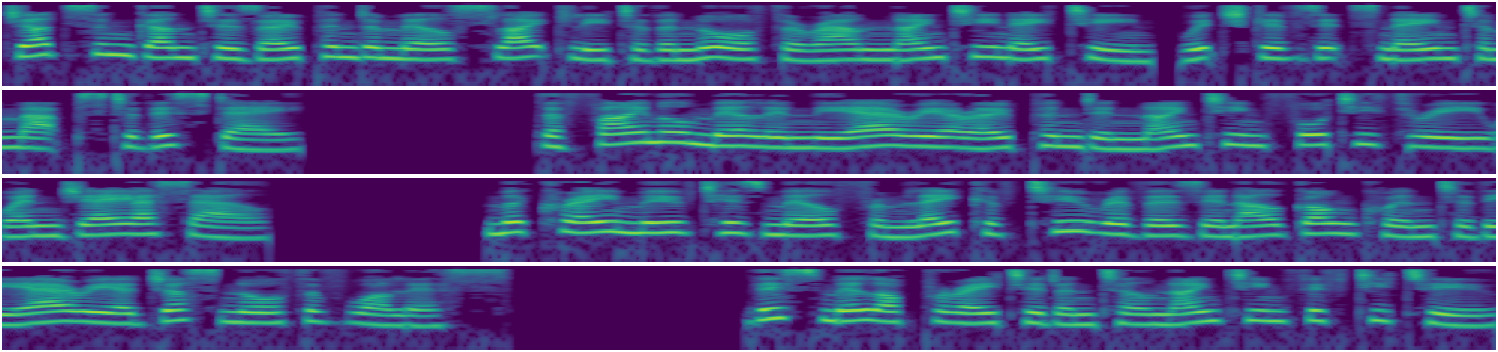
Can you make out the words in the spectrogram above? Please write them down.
Judson Gunters opened a mill slightly to the north around 1918, which gives its name to maps to this day. The final mill in the area opened in 1943 when J.S.L. McRae moved his mill from Lake of Two Rivers in Algonquin to the area just north of Wallace. This mill operated until 1952.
